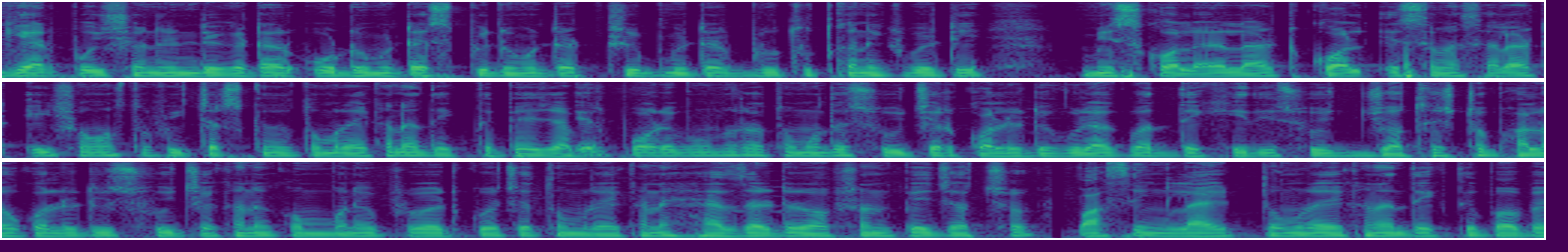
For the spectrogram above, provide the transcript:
gear position indicator odometer speedometer trip meter Bluetooth connectivity miss call alert call S M S alert এই সমস্ত ফিচার্স কিন্তু তোমরা এখানে দেখতে পেয়ে যাবে। এরপরে বন্ধুরা তোমাদের সুইচের কোয়ালিটিগুলো একবার দেখিয়ে দিই। সুইচ যথেষ্ট ভালো কোয়ালিটির সুইচ এখানে কোম্পানি প্রোভাইড করেছে। তোমরা এখানে হ্যাজার্ডের অপশন পেয়ে যাচ্ছ। পাসিং লাইট তোমরা এখানে দেখতে পাবে।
